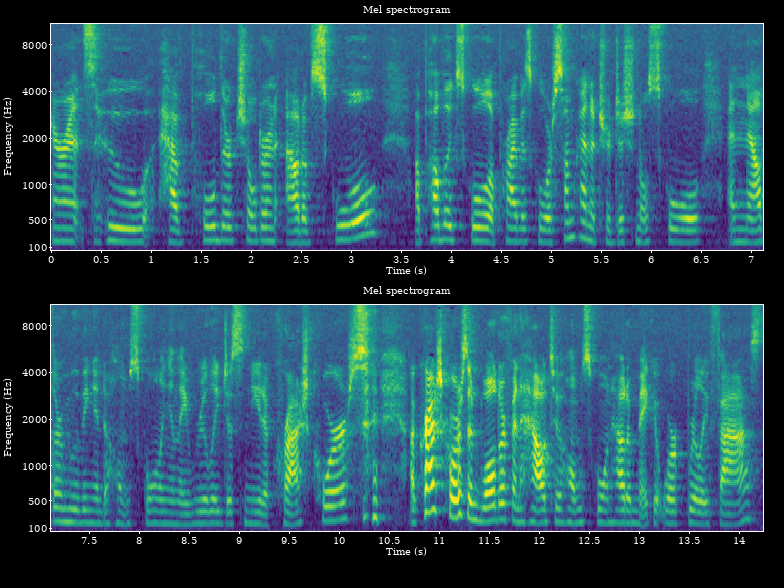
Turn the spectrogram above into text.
parents who have pulled their children out of school, a public school, a private school, or some kind of traditional school, and now they're moving into homeschooling and they really just need a crash course, a crash course in Waldorf and how to homeschool and how to make it work really fast.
